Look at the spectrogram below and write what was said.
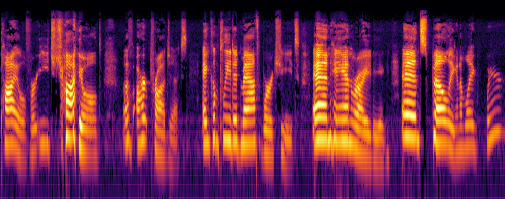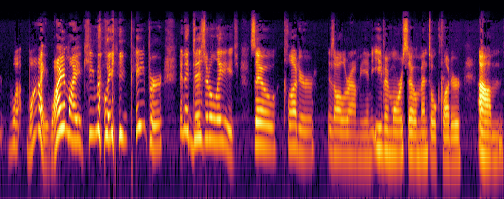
pile for each child of art projects and completed math worksheets and handwriting and spelling. And I'm like, Where? What? Why? Why am I accumulating paper in a digital age? So, clutter is all around me and even more so mental clutter um,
